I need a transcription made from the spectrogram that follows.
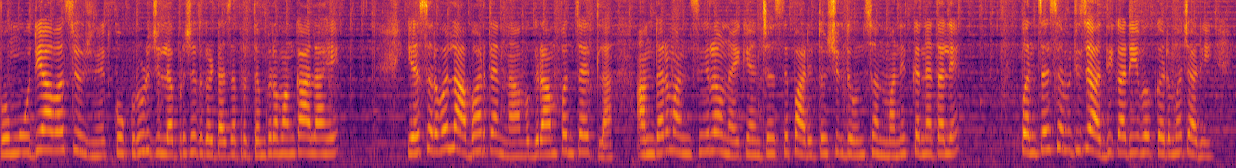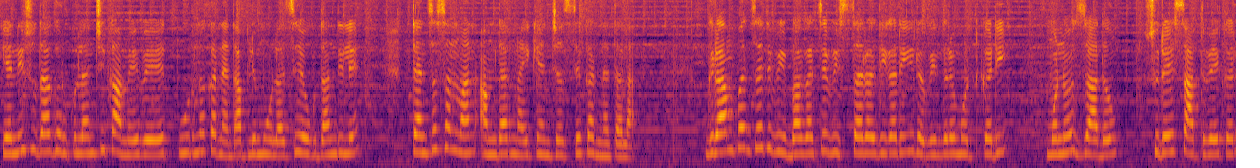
व मोदी आवास योजनेत कोकरूड जिल्हा परिषद गटाचा प्रथम क्रमांक आला आहे. या सर्व लाभार्थ्यांना व ग्रामपंचायतला आमदार मानसिंगराव नाईक यांच्या हस्ते पारितोषिक देऊन सन्मानित करण्यात आले. पंचायत समितीचे अधिकारी व कर्मचारी यांनी सुद्धा घरकुलांची कामे वेळेत पूर्ण करण्यात आपले मोलाचे योगदान दिले. त्यांचा सन्मान आमदार नाईक यांच्या हस्ते करण्यात आला. ग्रामपंचायत विभागाचे विस्तार अधिकारी रवींद्र मोटकरी मनोज जाधव सुरेश सातवेकर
